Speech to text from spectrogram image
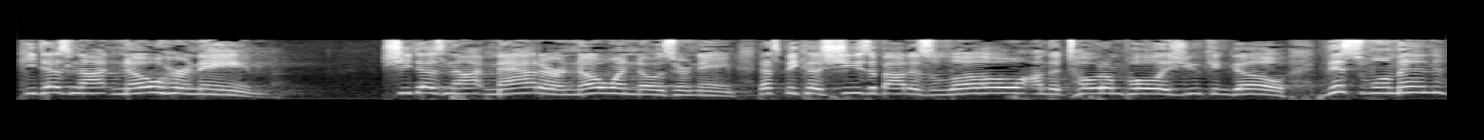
He does not know her name. She does not matter. No one knows her name. That's because she's about as low on the totem pole as you can go. This woman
